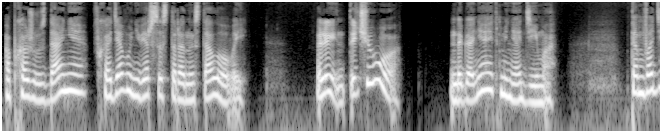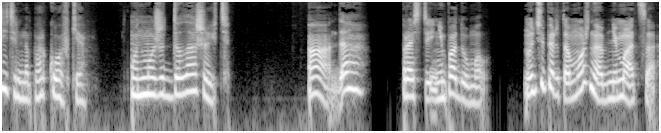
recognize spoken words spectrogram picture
Обхожу здание, входя в универ со стороны столовой. «Лин, ты чего?» — догоняет меня Дима. «Там водитель на парковке. Он может доложить». «А, да? Прости, не подумал. Ну, теперь-то можно обниматься?»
